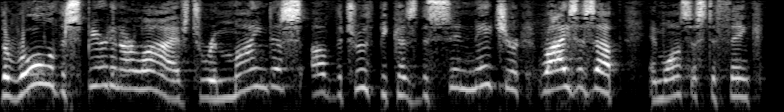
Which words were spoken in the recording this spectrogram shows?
the role of the Spirit in our lives to remind us of the truth because the sin nature rises up and wants us to think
